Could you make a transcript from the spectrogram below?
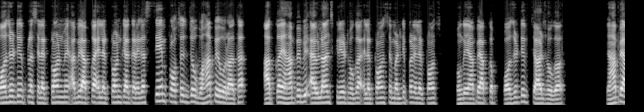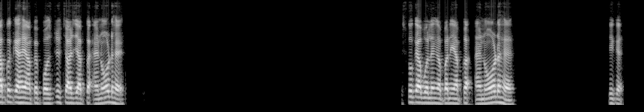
पॉजिटिव प्लस इलेक्ट्रॉन में। अभी आपका इलेक्ट्रॉन क्या करेगा? सेम प्रोसेस जो वहाँ पे हो रहा था, आपका यहाँ पे भी एवलांस क्रिएट होगा। इलेक्ट्रॉन से मल्टीपल इलेक्ट्रॉन्स होंगे। यहाँ पे आपका पॉजिटिव चार्ज होगा। यहाँ पे आपका क्या है? यहाँ पे पॉजिटिव चार्ज आपका एनोड है। इसको क्या बोलेंगे अपन? ये आपका एनोड है। ठीक है।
